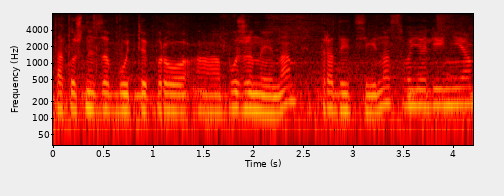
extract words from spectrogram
Також не забудьте про буженина, традиційна своя лінія.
